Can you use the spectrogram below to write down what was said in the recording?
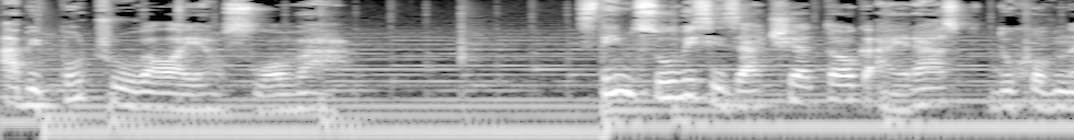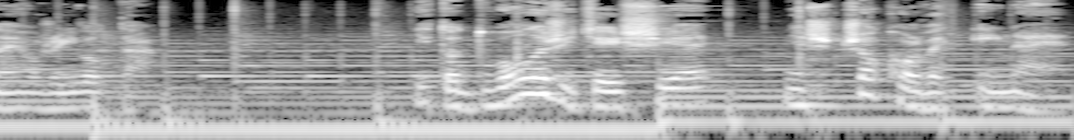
aby počúvala jeho slová. S tým súvisí začiatok aj rast duchovného života. Je to dôležitejšie než čokoľvek iné.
